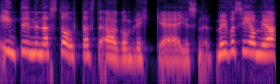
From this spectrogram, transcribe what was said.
inte i mina stoltaste ögonblick eh, just nu. Men vi får se om jag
